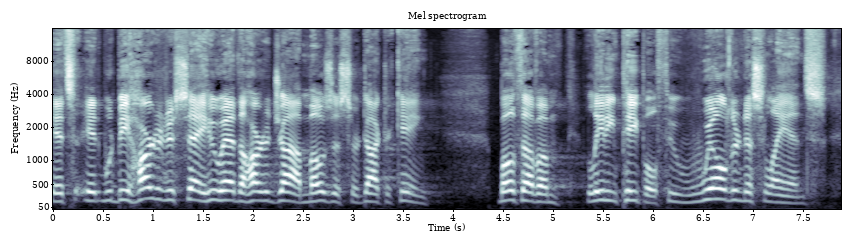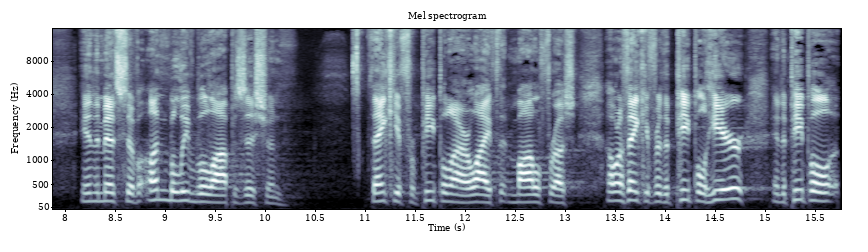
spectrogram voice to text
it's, it would be harder to say who had the harder job, Moses or Dr. King. Both of them leading people through wilderness lands in the midst of unbelievable opposition. Thank you for people in our life that model for us. I want to thank you for the people here and the people,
